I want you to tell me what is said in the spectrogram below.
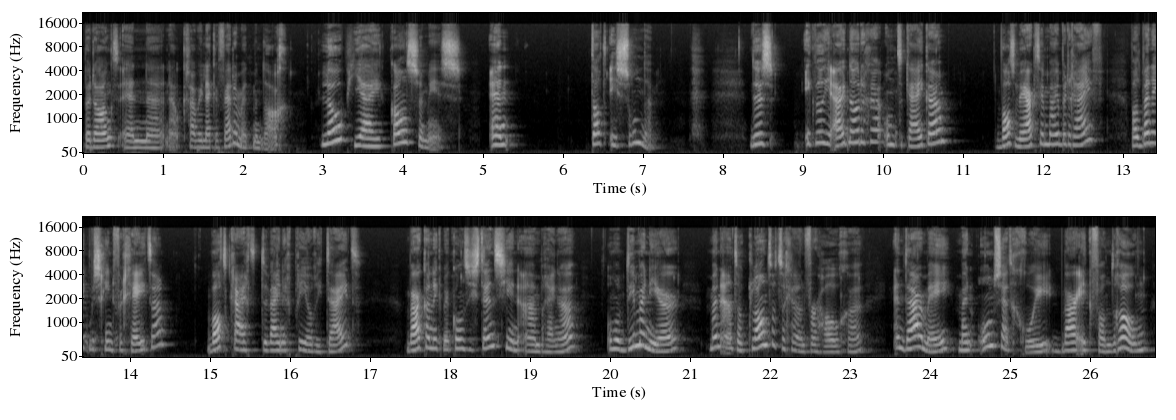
bedankt en uh, nou, ik ga weer lekker verder met mijn dag. Loop jij kansen mis. En dat is zonde. Dus ik wil je uitnodigen om te kijken: wat werkt in mijn bedrijf? Wat ben ik misschien vergeten? Wat krijgt te weinig prioriteit? Waar kan ik meer consistentie in aanbrengen om op die manier mijn aantal klanten te gaan verhogen en daarmee mijn omzetgroei waar ik van droom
